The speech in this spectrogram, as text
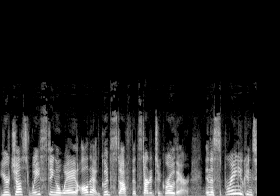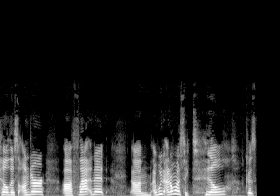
you're just wasting away all that good stuff that started to grow there. In the spring, you can till this under, uh, flatten it. Um, I wouldn't. I don't want to say till because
